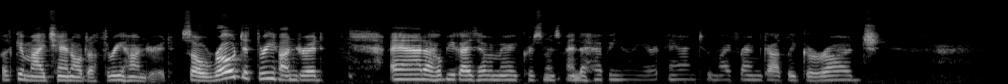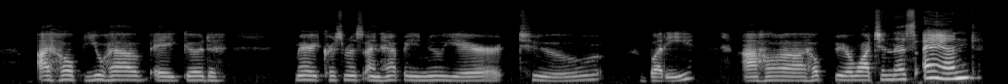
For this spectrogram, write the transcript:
let's get my channel to 300. So road to 300 and I hope you guys have a Merry Christmas and a Happy New Year. And to my friend Godly Garage, I hope you have a good Merry Christmas and Happy New Year to buddy. I hope you're watching this and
